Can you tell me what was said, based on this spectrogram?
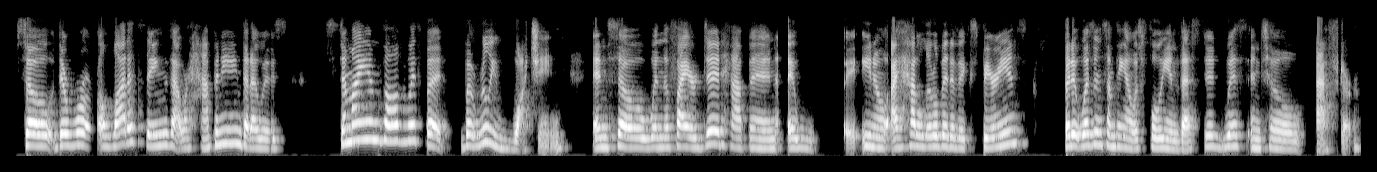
So there were a lot of things that were happening that I was semi involved with, but but really watching. And so when the fire did happen, it, you know, I had a little bit of experience, but it wasn't something I was fully invested with until after.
